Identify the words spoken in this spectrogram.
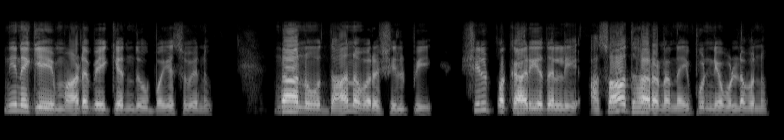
ನಿನಗೆ ಮಾಡಬೇಕೆಂದು ಬಯಸುವೆನು. ನಾನು ದಾನವರ ಶಿಲ್ಪಿ ಶಿಲ್ಪ ಕಾರ್ಯದಲ್ಲಿ ಅಸಾಧಾರಣ ನೈಪುಣ್ಯವುಳ್ಳವನು.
